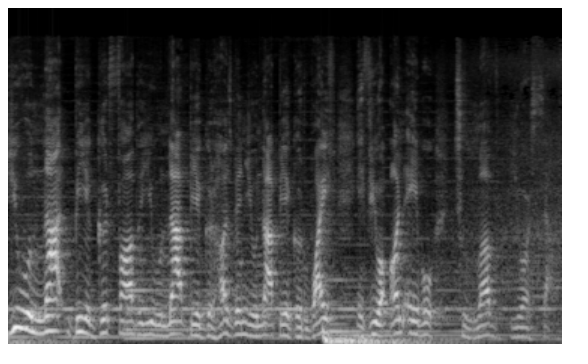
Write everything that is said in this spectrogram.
You will not be a good father, you will not be a good husband, you will not be a good wife if you are unable to love yourself.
